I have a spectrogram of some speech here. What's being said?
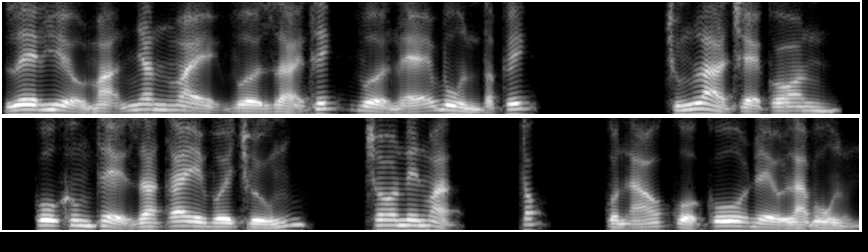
Lê hiểu mạn nhăn mày vừa giải thích vừa né bùn tập kích. Chúng là trẻ con, cô không thể ra tay với chúng, cho nên mặt, tóc, quần áo của cô đều là bùn.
